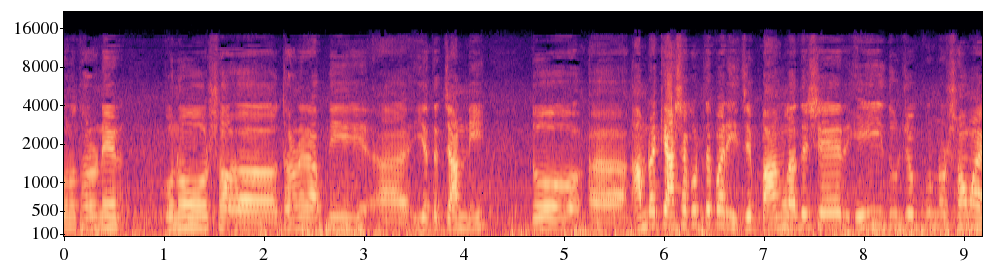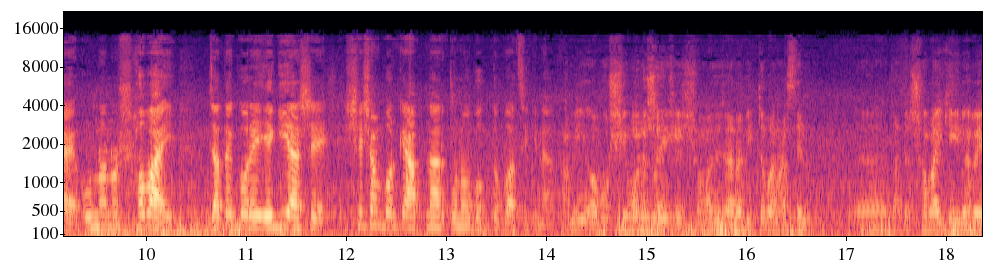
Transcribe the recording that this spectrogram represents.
কোনো ধরনের কোনো ধরনের আপনি ইয়েতে যাননি। তো আমরা কি আশা করতে পারি যে বাংলাদেশের এই দুর্যোগপূর্ণ সময়ে অন্যান্য সবাই যাতে করে এগিয়ে আসে সে সম্পর্কে আপনার কোনো বক্তব্য আছে কিনা? আমি অবশ্যই মনে করি সমাজে যারা বিত্তবান আছেন তাদের সবাইকে এইভাবে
